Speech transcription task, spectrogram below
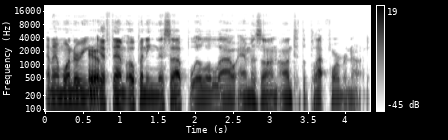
and I'm wondering yeah. if them opening this up will allow Amazon onto the platform or not.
